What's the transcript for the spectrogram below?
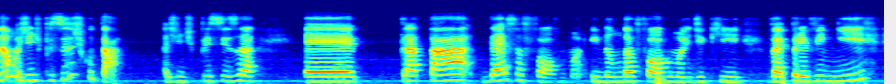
Não, a gente precisa escutar. A gente precisa é, tratar dessa forma e não da forma de que vai prevenir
